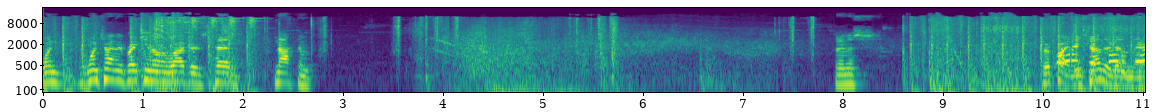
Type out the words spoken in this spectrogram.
One, one trying to break in on Roger's head. Knocked him. Finish. They're fighting each other down there.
